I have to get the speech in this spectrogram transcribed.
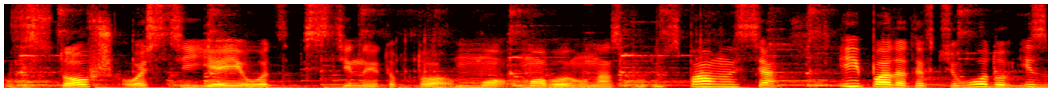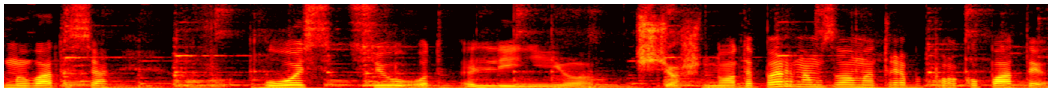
вздовж ось цієї от стіни. Тобто моби у нас будуть спавнитися і падати в цю воду і змиватися в ось цю от лінію. Що ж, ну а тепер нам з вами треба прокопати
